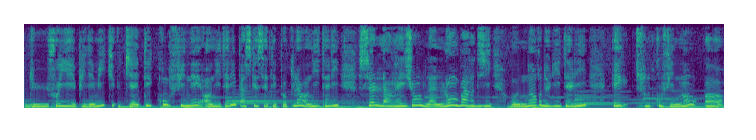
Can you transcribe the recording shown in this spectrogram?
du foyer épidémique qui a été confiné en Italie parce qu'à cette époque-là, en Italie, seule la région de la Lombardie au nord de l'Italie est sous confinement. Or,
